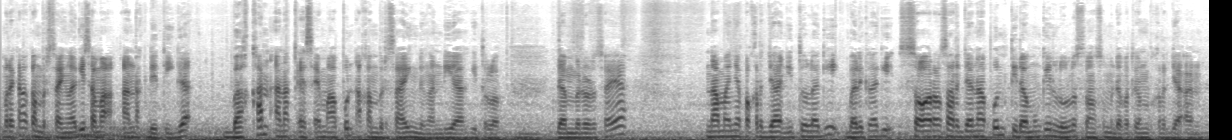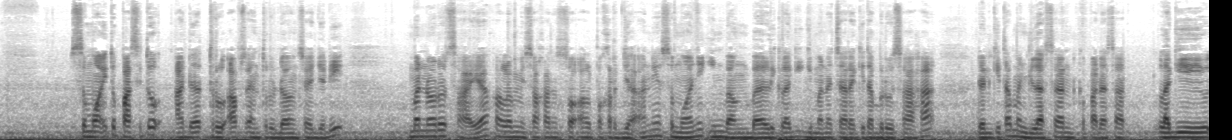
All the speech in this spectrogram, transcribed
mereka akan bersaing lagi sama anak D3 bahkan anak SMA pun akan bersaing dengan dia gitu loh. Dan menurut saya namanya pekerjaan itu lagi balik lagi seorang sarjana pun tidak mungkin lulus langsung mendapatkan pekerjaan. Semua itu pasti tuh ada true ups and true downs ya jadi menurut saya kalau misalkan soal pekerjaan ya semuanya imbang balik lagi gimana cara kita berusaha dan kita menjelaskan kepada saat lagi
